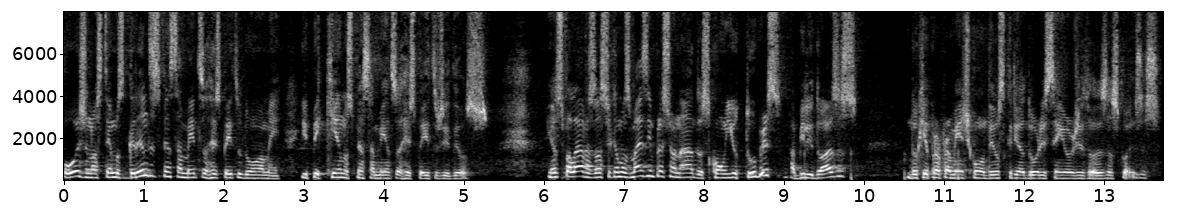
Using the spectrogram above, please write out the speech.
hoje nós temos grandes pensamentos a respeito do homem e pequenos pensamentos a respeito de Deus. Em outras palavras, nós ficamos mais impressionados com youtubers habilidosos do que propriamente com o Deus Criador e Senhor de todas as coisas.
